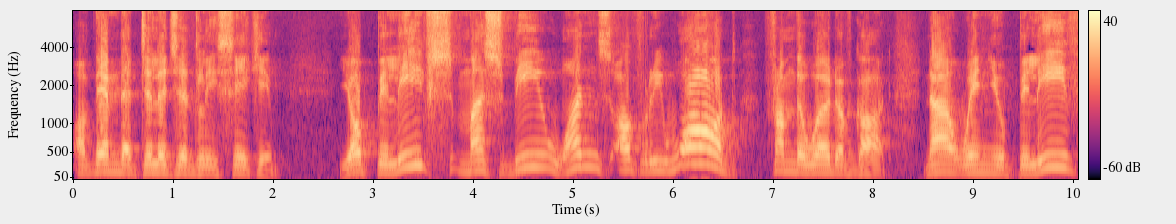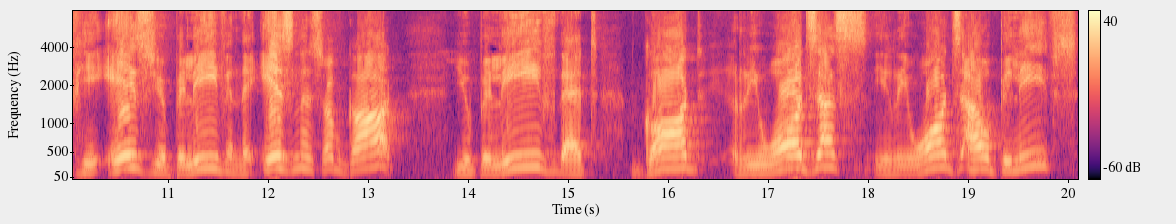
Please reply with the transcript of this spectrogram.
of them that diligently seek him. Your beliefs must be ones of reward from the Word of God. Now, when you believe He is, you believe in the isness of God, you believe that God rewards us, He rewards our beliefs.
